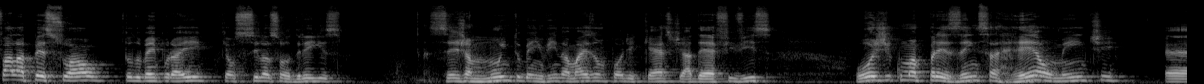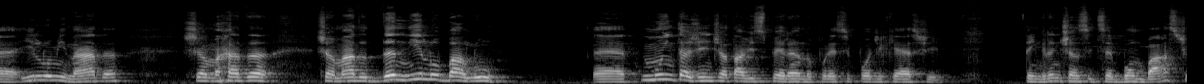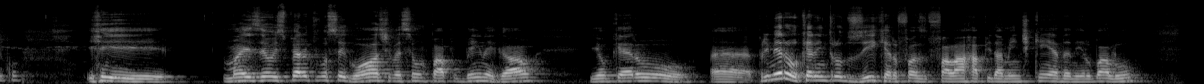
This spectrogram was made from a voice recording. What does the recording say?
Fala pessoal, tudo bem por aí? Que é o Silas Rodrigues. Seja muito bem-vindo a mais um podcast ADF Vis. Hoje com uma presença realmente é, iluminada, chamada chamado Danilo Balu. É, muita gente já estava esperando por esse podcast. Tem grande chance de ser bombástico. E mas eu espero que você goste. Vai ser um papo bem legal. E eu quero. É, primeiro, eu quero introduzir, quero faz, falar rapidamente quem é Danilo Balu.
